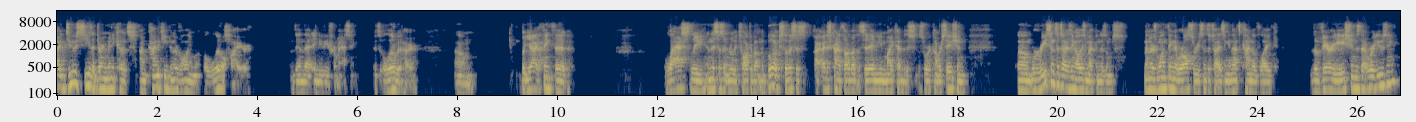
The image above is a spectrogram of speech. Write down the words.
I do see that during mini cuts, I'm kind of keeping their volume a little higher than that MEV for massing. It's a little bit higher. Um, but yeah, I think that lastly, and this isn't really talked about in the book, so this is I, I just kind of thought about this today. Me and Mike had this sort of conversation. Um, we're resensitizing all these mechanisms. And there's one thing that we're also resensitizing, and that's kind of like the variations that we're using.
